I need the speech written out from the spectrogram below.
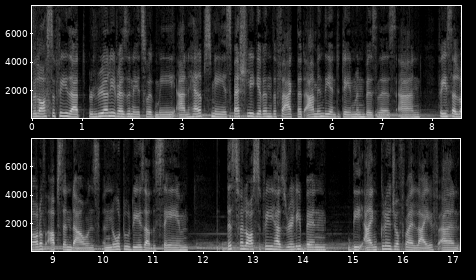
philosophy that really resonates with me and helps me, especially given the fact that I'm in the entertainment business and face a lot of ups and downs, and no two days are the same. This philosophy has really been the anchorage of my life, and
